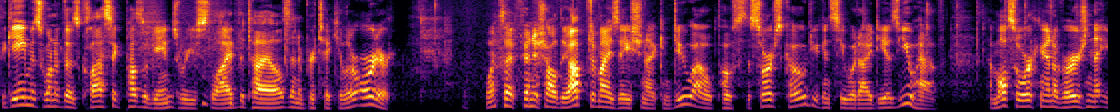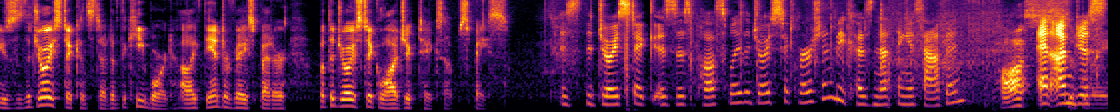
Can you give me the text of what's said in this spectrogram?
The game is one of those classic puzzle games where you slide the tiles in a particular order. Once I finish all the optimization I can do, I will post the source code. You can see what ideas you have. I'm also working on a version that uses the joystick instead of the keyboard. I like the interface better, but the joystick logic takes up space. Is the joystick? Is this possibly the joystick version? Because nothing has happened, Possibly. and I'm just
